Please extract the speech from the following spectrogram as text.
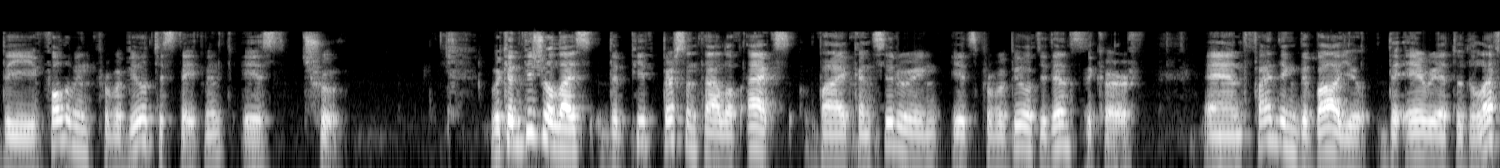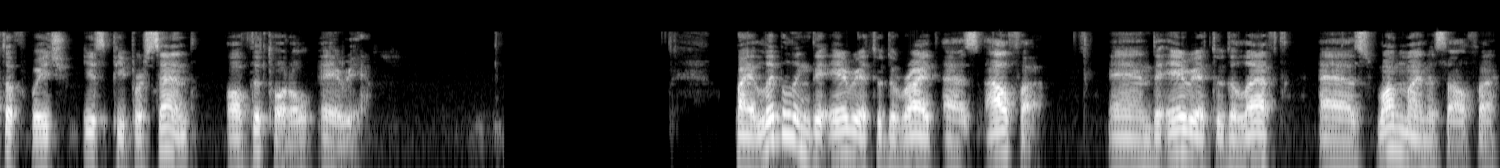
the following probability statement is true. We can visualize the pth percentile of x by considering its probability density curve and finding the value, the area to the left of which is p percent of the total area. By labeling the area to the right as alpha and the area to the left as 1 minus alpha,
